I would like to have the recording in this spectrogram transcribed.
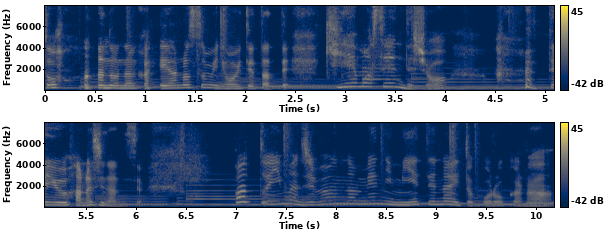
と あのなんか部屋の隅に置いてたって消えませんでしょ？っていう話なんですよ。パッと今自分の目に見えてないところから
